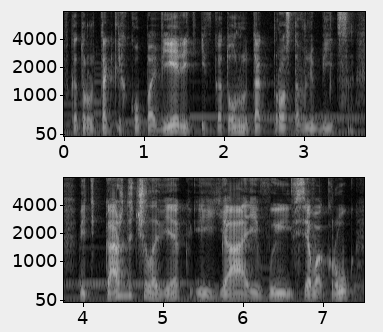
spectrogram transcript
в которую так легко поверить и в которую так просто влюбиться. Ведь каждый человек, и я, и вы, и все вокруг –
